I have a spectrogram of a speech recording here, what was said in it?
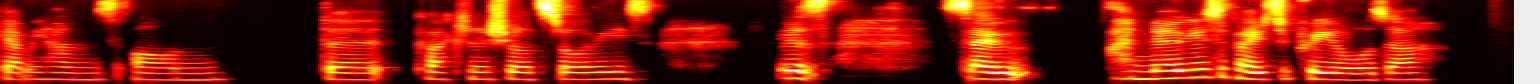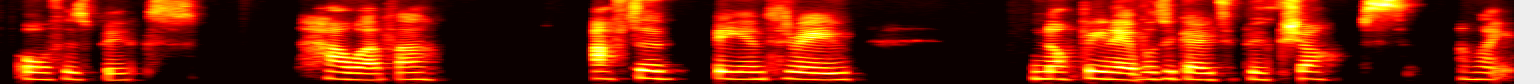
get my hands on the collection of short stories. Because so I know you're supposed to pre-order authors' books. However, after being through not being able to go to bookshops, I'm like,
